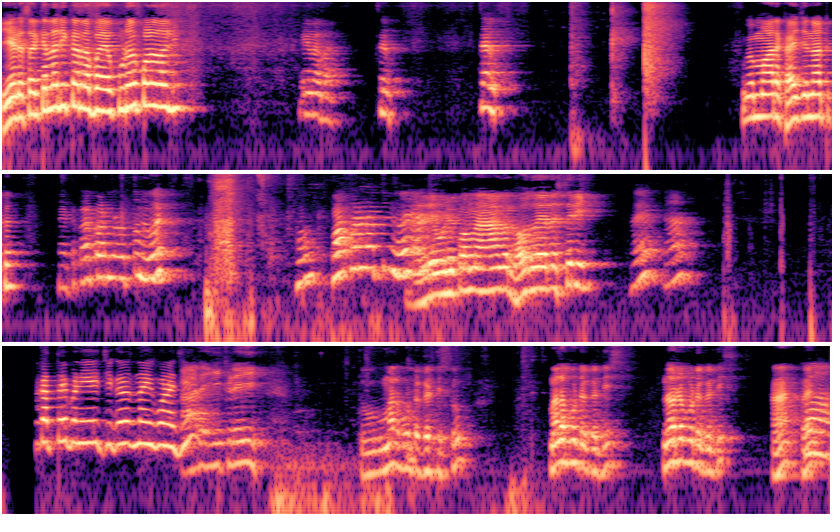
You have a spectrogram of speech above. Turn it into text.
येड्यासारख्या लली कर बाया कुठं पळत आली? ए बाबा चल चल. उगा मार खायचे नाटक. नाही तर काय करणार तुम्ही होय? हो? काय करणार तुम्ही होय? एवढे कोण अंगात भाऊ द्यायलाच तरी? होय? हा? करताय पण यायची गरज नाही कोणाची. अरे इकडे ये. तू मला बोट करतीस तू? मला बोट करतीस? नवरा बोट करतीस? हा? होय? हा.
